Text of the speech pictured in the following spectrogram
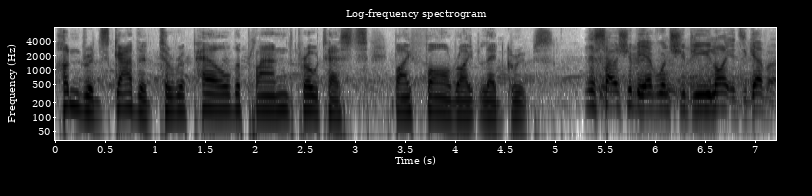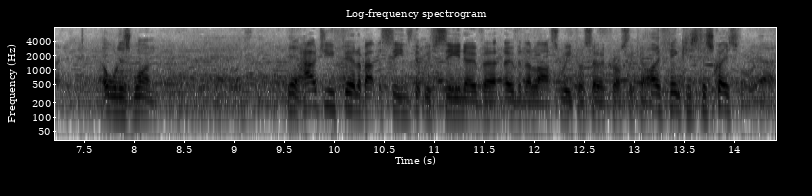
hundreds gathered to repel the planned protests by far right led groups. This is how it should be. Everyone should be united together, all as one. Yeah. How do you feel about the scenes that we've seen over, over the last week or so across the country? I think it's disgraceful, yeah.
